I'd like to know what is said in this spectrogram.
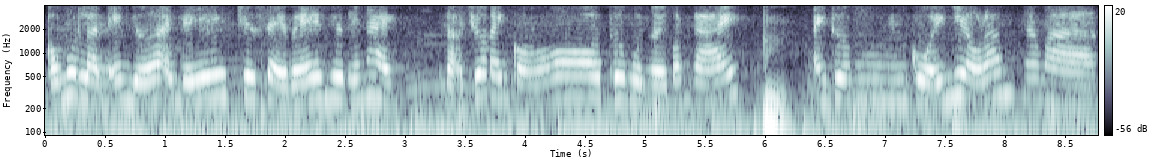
Có một lần em nhớ anh ấy chia sẻ với em như thế này. Dạo trước anh có thương một người con gái. Ừ. anh thương cô ấy nhiều lắm nhưng mà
